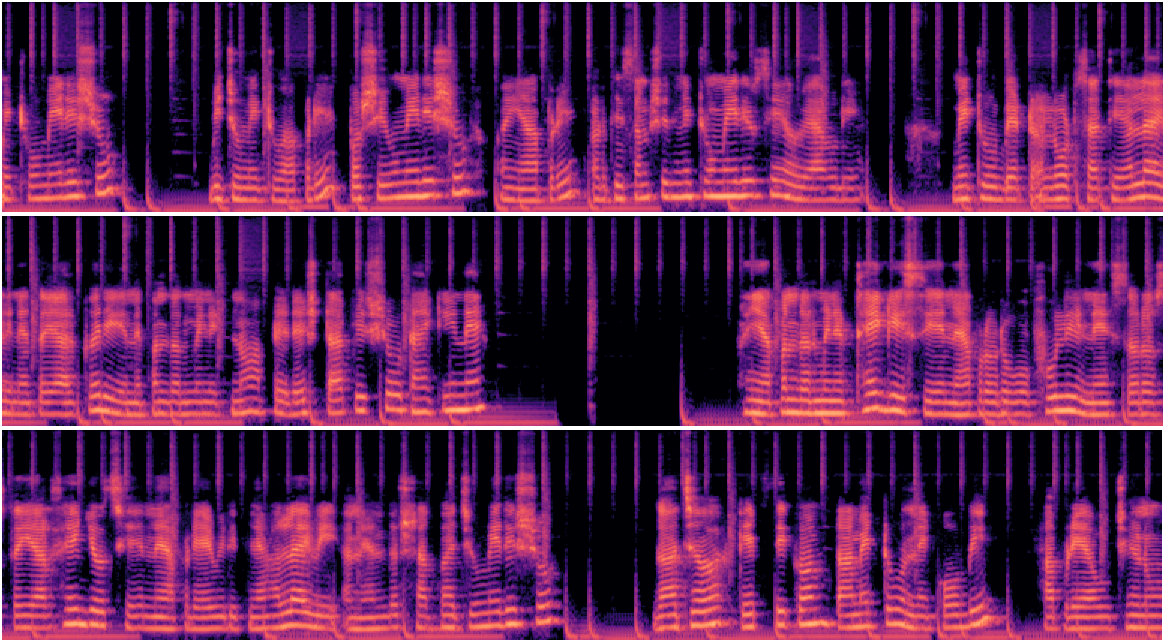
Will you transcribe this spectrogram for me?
મીઠું ઉમેરીશું. બીજું મીઠું આપણે પછી ઉમેરીશું. અહીંયા આપણે અડધી ચમચી મીઠું ઉમેર્યું છે. હવે આવડી મીઠું બેટર લોટ સાથે હલાવીને તૈયાર કરી અને પંદર મિનિટનો આપણે રેસ્ટ આપીશું ઢાંકીને. અહીંયા પંદર મિનિટ થઈ ગઈ છે અને આપણો રવો ફૂલીને સરસ તૈયાર થઈ ગયો છે અને આપણે આવી રીતને હલાવી અને અંદર શાકભાજી ઉમેરીશું. ગાજર, કેપ્સિકમ, ટામેટું અને કોબી આપણે આવું ઝીણું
